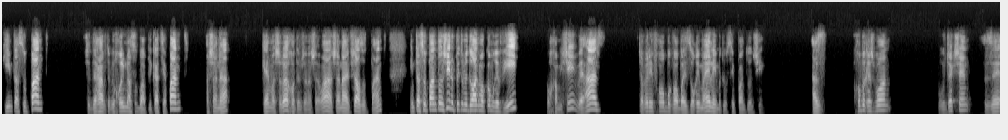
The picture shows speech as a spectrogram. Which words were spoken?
כי אם תעשו punt, שדרך אגב אתם יכולים לעשות באפליקציה punt, השנה, כן, מה שלא יכולתם שנה שעברה, השנה אפשר לעשות punt, אם תעשו punt עונשין הוא פתאום מדורג במקום רביעי או חמישי, ואז שווה לבחור בו כבר באזורים האלה אם אתם עושים punt עונשין. אז קחו בחשבון, projection זה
